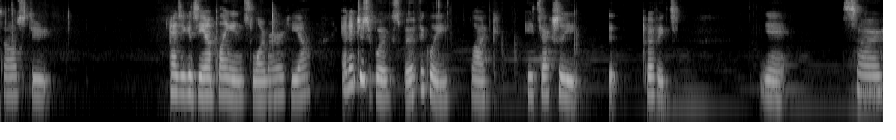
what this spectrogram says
So I'll just do, as you can see, I'm playing in slow-mo here, and it just works perfectly. Like, it's actually uh, perfect. Yeah. So,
